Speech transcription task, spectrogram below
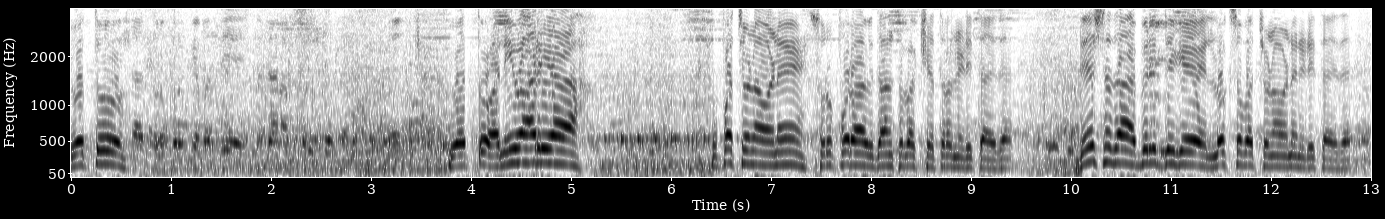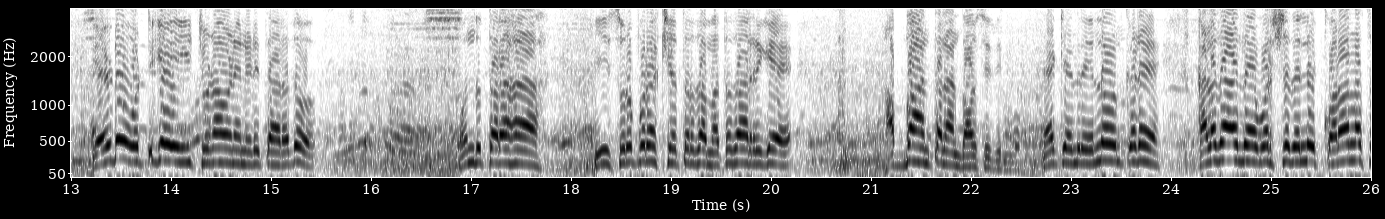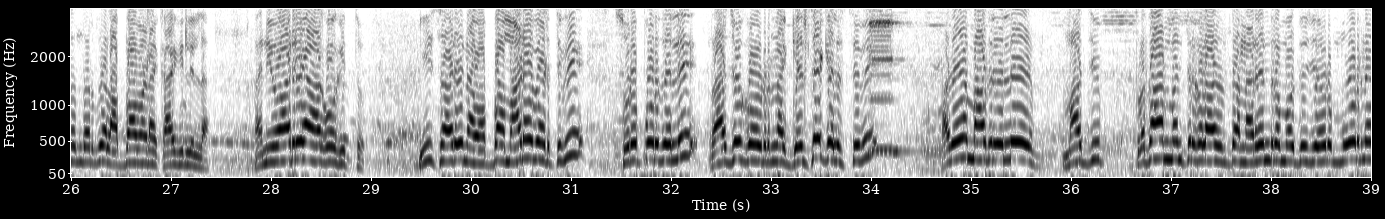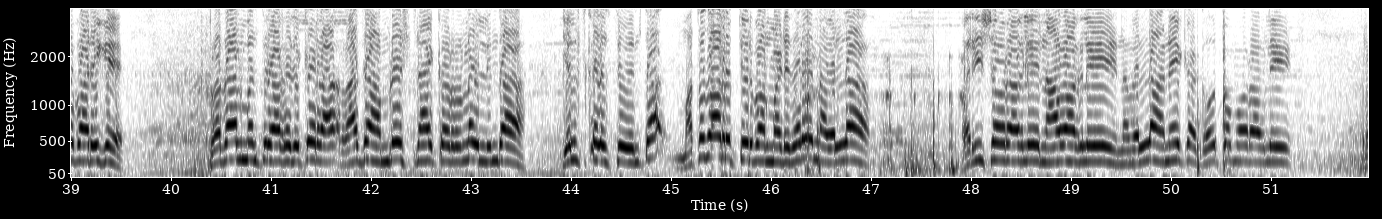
ಇವತ್ತು ಇವತ್ತು ಅನಿವಾರ್ಯ ಉಪಚುನಾವಣೆ ಸುರಪುರ ವಿಧಾನಸಭಾ ಕ್ಷೇತ್ರ ನಡೀತಾ ಇದೆ. ದೇಶದ ಅಭಿವೃದ್ಧಿಗೆ ಲೋಕಸಭಾ ಚುನಾವಣೆ ನಡೀತಾ ಇದೆ. ಎರಡೂ ಒಟ್ಟಿಗೆ ಈ ಚುನಾವಣೆ ನಡೀತಾ ಇರೋದು ಒಂದು ತರಹ ಈ ಸುರಪುರ ಕ್ಷೇತ್ರದ ಮತದಾರರಿಗೆ ಹಬ್ಬ ಅಂತ ನಾನು ಭಾವಿಸಿದ್ದೀನಿ. ಯಾಕೆಂದರೆ ಎಲ್ಲೋ ಒಂದು ಕಡೆ ಕಳೆದ ವರ್ಷದಲ್ಲಿ ಕೊರೋನಾ ಸಂದರ್ಭದಲ್ಲಿ ಹಬ್ಬ ಮಾಡೋಕ್ಕಾಗಿರಲಿಲ್ಲ ಅನಿವಾರ್ಯ ಆಗೋಗಿತ್ತು. ಈ ಸಾರಿ ನಾವು ಹಬ್ಬ ಮಾಡೇ ಮಾಡ್ತೀವಿ. ಸುರಪುರದಲ್ಲಿ ರಾಜುಗೌಡ್ರನ್ನ ಗೆಲ್ಸೇ ಗೆಲ್ಲಿಸ್ತೀವಿ. ಅದೇ ಮಾದರಿಯಲ್ಲಿ ಮಾಜಿ ಪ್ರಧಾನಮಂತ್ರಿಗಳಾದಂಥ ನರೇಂದ್ರ ಮೋದಿಜಿಯವರು ಮೂರನೇ ಬಾರಿಗೆ ಪ್ರಧಾನಮಂತ್ರಿ ಆಗೋದಕ್ಕೆ ರಾಜ ಅಂಬರೀಷ್ ನಾಯ್ಕ್ ಅವರನ್ನ ಇಲ್ಲಿಂದ ಗೆಲ್ಸ್ ಕಳಿಸ್ತೀವಿ ಅಂತ ಮತದಾರರು ತೀರ್ಮಾನ ಮಾಡಿದ್ದಾರೆ. ನಾವೆಲ್ಲ ಹರೀಶ್ ಅವರಾಗಲಿ, ನಾವಾಗಲಿ, ನಾವೆಲ್ಲ ಅನೇಕ ಗೌತಮ್ ಅವರಾಗಲಿ,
